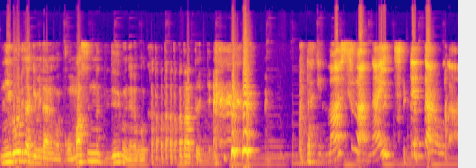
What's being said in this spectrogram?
う、濁り酒みたいなのがこう、マスになって出てくるんじゃないこう、カタカタカタカタって言って。だってマスはないっつってんだろうが。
